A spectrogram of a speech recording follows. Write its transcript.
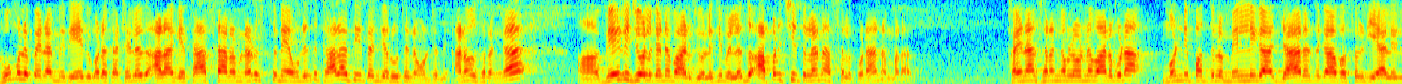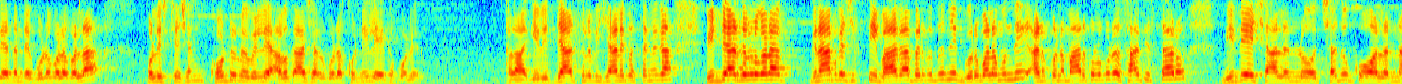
భూములపైన మీరు ఏది కూడా కట్టలేదు. అలాగే తాస్తారం నడుస్తూనే ఉంటుంది. కాలాతీతం జరుగుతూనే ఉంటుంది. అనవసరంగా వేడి జోలు కంటే వాడి జోలికి వెళ్ళదు అపరిచితులను అసలు కూడా నమ్మరాదు. ఫైనాన్స్ రంగంలో ఉన్నవారు కూడా మొండి పద్దులు మెల్లిగా జాగ్రత్తగా వసూలు చేయాలి. లేదంటే గొడవల వల్ల పోలీస్ స్టేషన్ కోర్టులో వెళ్ళే అవకాశాలు కూడా కొన్ని లేకపోలేదు. అలాగే విద్యార్థుల విషయానికి వస్తుండగా విద్యార్థులు కూడా జ్ఞాపక శక్తి బాగా పెరుగుతుంది గురుబలం ఉంది అనుకున్న మార్కులు కూడా సాధిస్తారు. విదేశాలలో చదువుకోవాలన్న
